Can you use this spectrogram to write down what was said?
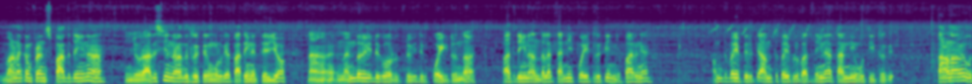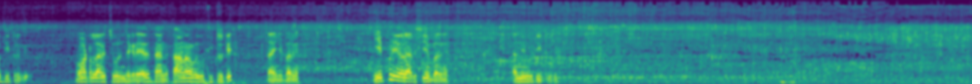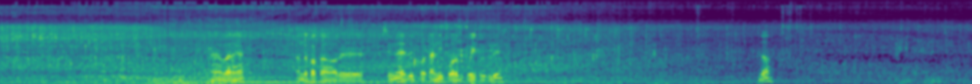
வணக்கம் ஃப்ரெண்ட்ஸ் பார்த்துட்டிங்கன்னா இங்கே ஒரு அதிசயம் நடந்துகிட்ருக்கு உங்களுக்கே பார்த்தீங்கன்னா தெரியும். நான் நண்பர் வீட்டுக்கு ஒருத்தர் வீட்டுக்கு போய்கிட்டு இருந்தோம் பார்த்துட்டிங்கன்னா அந்தளவு தண்ணி போயிட்டுருக்கு. இங்கே பாருங்கள் அமுத்து பைப் இருக்குது அமுத்து பைப்பில் பார்த்தீங்கன்னா தண்ணி ஊற்றிட்டுருக்கு தானாகவே ஊற்றிட்டுருக்கு மோட்டர்லாம் வச்சு உறிஞ்ச கிடையாது. தான் தானாகவே ஊற்றிட்டுருக்கு தான் இங்கே பாருங்கள் எப்படி ஒரு அதிசயம் பாருங்கள் தண்ணி ஊற்றிட்டுருக்கு ஆ, பாருங்க. அந்த பக்கம் ஒரு சின்ன இது இப்போ தண்ணி போகிறது போயிட்டு இருக்குது இதோ.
